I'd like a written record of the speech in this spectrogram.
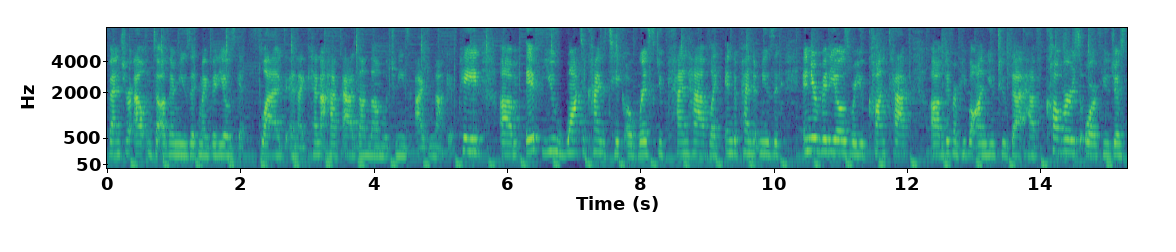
venture out into other music, my videos get flagged and I cannot have ads on them, which means I do not get paid. Um, if you want to kind of take a risk, you can have like independent music in your videos where you contact um, different people on YouTube that have covers or if you just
